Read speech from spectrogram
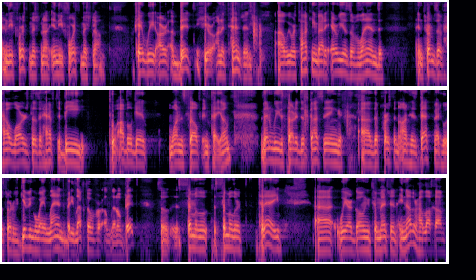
and the first Mishnah in the fourth Mishnah. Okay, we are a bit here on a tangent. Uh, we were talking about areas of land in terms of how large does it have to be to obligate oneself in Peah. Then we started discussing uh, the person on his deathbed who was sort of giving away land, but he left over a little bit. So similar, similar today, uh, we are going to mention another halacha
